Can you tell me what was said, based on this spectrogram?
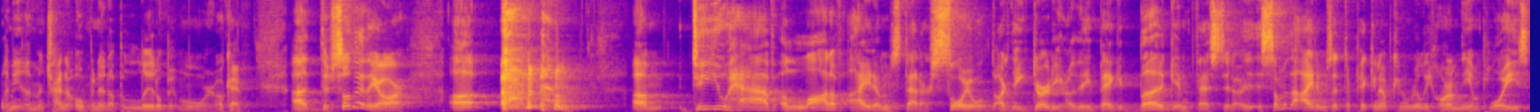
Let me, I'm trying to open it up a little bit more. Okay. Uh, there, so there they are. Uh, Um, do you have a lot of items that are soiled? Are they dirty? Are they bug infested? Some of the items that they're picking up can really harm the employees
